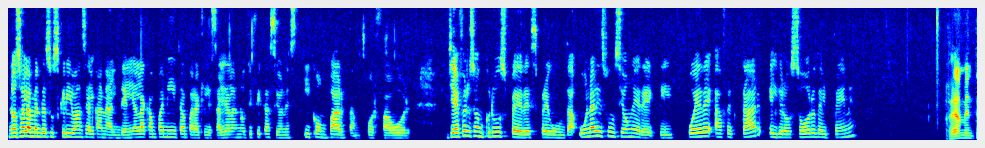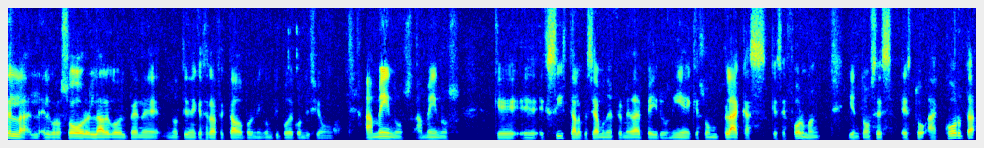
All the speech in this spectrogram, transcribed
no solamente suscríbanse al canal, denle a la campanita para que les salgan las notificaciones y compartan, por favor. Jefferson Cruz Pérez pregunta, ¿una disfunción eréctil puede afectar el grosor del pene? Realmente el grosor, el largo del pene no tiene que ser afectado por ningún tipo de condición, a menos, a menos que eh, exista lo que se llama una enfermedad de Peyronie, que son placas que se forman y entonces esto acorta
